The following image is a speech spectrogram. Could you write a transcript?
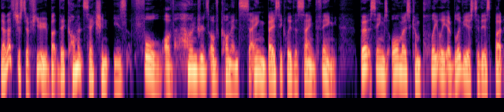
Now, that's just a few, but their comment section is full of hundreds of comments saying basically the same thing. Bert seems almost completely oblivious to this, but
